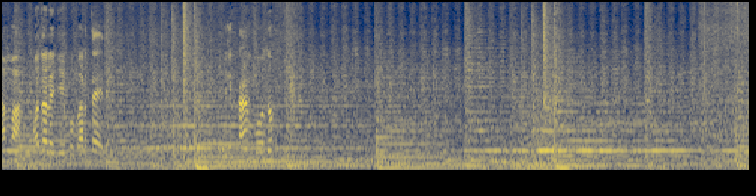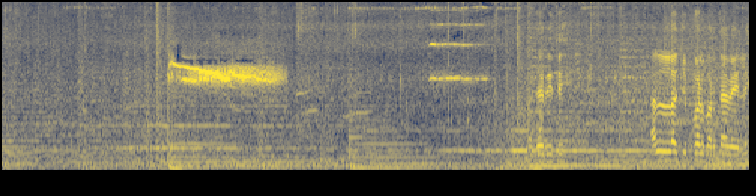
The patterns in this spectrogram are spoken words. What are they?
ನಮ್ಮ ಮೊದಲ ಜೀಪು ಬರ್ತಾ ಇದೆ. ಇಲ್ಲಿ ಕಾಣ್ಬೋದು. ಅದೇ ರೀತಿ ಎಲ್ಲ ಜಿಪ್ಗಳು ಬರ್ತವೆ ಇಲ್ಲಿ.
